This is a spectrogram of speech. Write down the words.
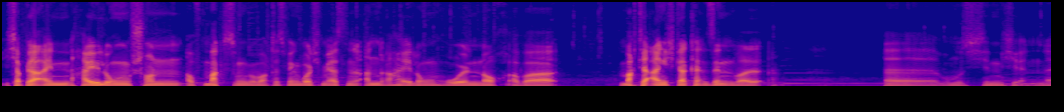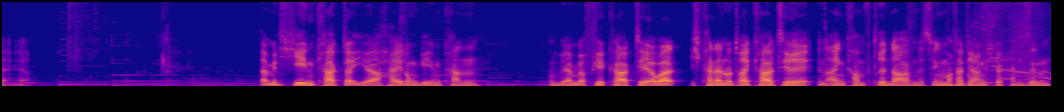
ich habe ja eine Heilung schon auf Maximum gemacht, deswegen wollte ich mir erst eine andere Heilung holen noch, aber macht ja eigentlich gar keinen Sinn, weil äh, wo muss ich hin hier? Ne, ja. Damit ich jeden Charakter ihr Heilung geben kann. Und wir haben ja vier Charaktere, aber ich kann ja nur drei Charaktere in einen Kampf drin haben, deswegen macht das ja eigentlich gar keinen Sinn.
